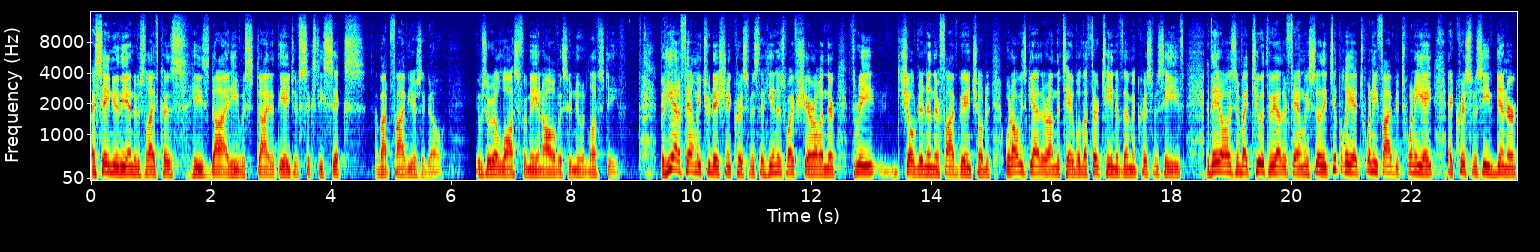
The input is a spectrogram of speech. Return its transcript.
I say near the end of his life because he's died. He was died at the age of 66 about five years ago. It was a real loss for me and all of us who knew and loved Steve. But he had a family tradition at Christmas that he and his wife Sharol and their three children and their five grandchildren would always gather around the table, the 13 of them on Christmas Eve. And they'd always invite two or three other families. So they typically had 25 to 28 at Christmas Eve dinner.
